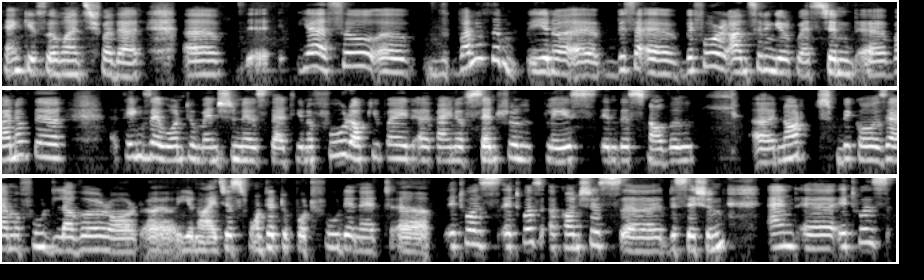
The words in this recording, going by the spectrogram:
Thank you so much for that. Uh, yeah, so uh, one of the, you know, uh, bes- uh, before answering your question, uh, one of the things I want to mention is that, you know, food occupied a kind of central place in this novel, uh, not because I'm a food lover or, uh, you know, I just wanted to put food in it. it was it was a conscious decision, and it was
